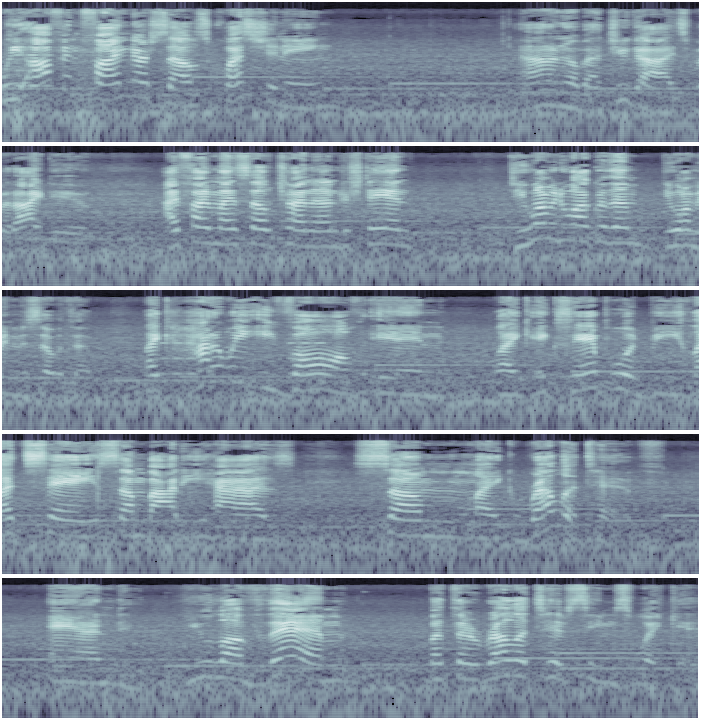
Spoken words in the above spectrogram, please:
we often find ourselves questioning. I don't know about you guys, but I do. I find myself trying to understand do you want me to walk with them? Do you want me to sit with them? Like, how do we evolve in, like, example would be let's say somebody has some, like, relative and you love them, but their relative seems wicked.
